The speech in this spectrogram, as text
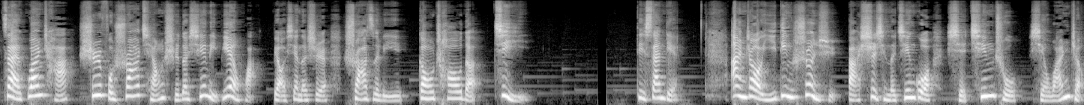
在观察师傅刷墙时的心理变化。表现的是刷子里高超的技艺。第三点，按照一定顺序把事情的经过写清楚、写完整。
